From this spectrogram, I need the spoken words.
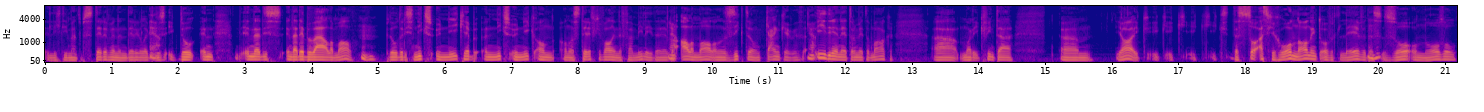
ligt iemand op sterven en dergelijke. Ja. Dus ik bedoel, en, en, dat is, en dat hebben wij allemaal. Mhm. Ik bedoel, er is niks uniek, hebben, een- niks uniek aan, aan een sterfgeval in de familie. Dat hebben Ja. we allemaal, aan een ziekte, aan kanker. Ja. Iedereen heeft ermee te maken. Uh, maar ik vind dat... ehm, ja, ik, ik, ik, ik, ik, dat is zo, als je gewoon nadenkt over het leven, dat Mhm. is zo onnozel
